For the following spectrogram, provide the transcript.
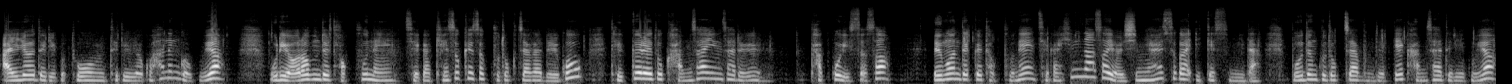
알려드리고 도움을 드리려고 하는 거고요. 우리 여러분들 덕분에 제가 계속해서 구독자가 늘고 댓글에도 감사 인사를 받고 있어서 응원 댓글 덕분에 제가 힘나서 열심히 할 수가 있겠습니다. 모든 구독자분들께 감사드리고요.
